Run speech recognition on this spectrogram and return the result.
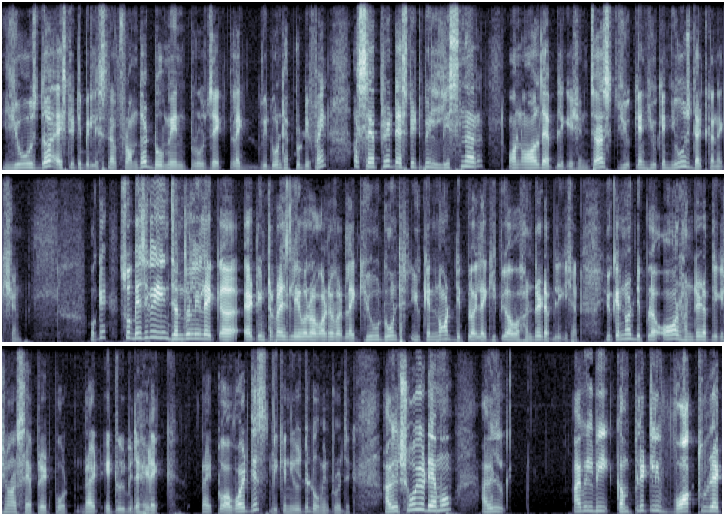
use the http listener from the domain project. Like we don't have to define a separate http listener on all the application. Just you can you can use that connection okay? So basically in generally like uh, at enterprise level or whatever like you don't you cannot deploy like if you have a hundred application you cannot deploy all hundred application on a separate port right? It will be the headache right? To avoid this we can use the domain project. I will show you demo. I will I will be completely walk through that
